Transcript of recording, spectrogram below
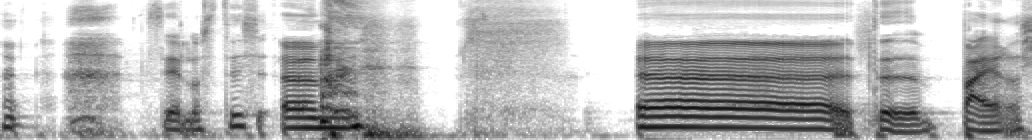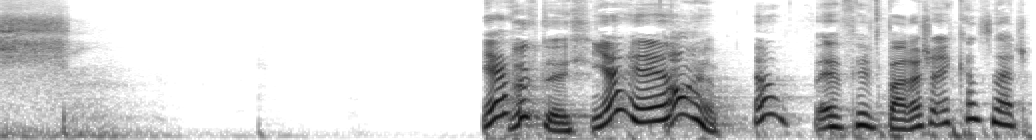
Sehr lustig. Ähm, äh, bayerisch. Ja? Wirklich? Ja, ja, ja. Okay. Ja, äh, finde bayerisch eigentlich ganz nett.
